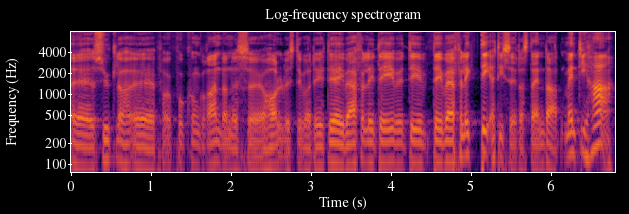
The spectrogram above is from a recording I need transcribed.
5-6 øh, cykler øh, på, på konkurrenternes øh, hold, hvis det var det. Det er, i hvert fald, det, det, det er i hvert fald ikke der, de sætter standard. Men de har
